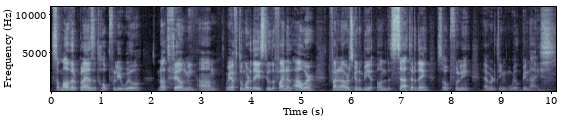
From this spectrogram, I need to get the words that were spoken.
some other plans that hopefully will not fail me. Um, we have two more days till the final hour. Final hour is gonna be on the Saturday, so hopefully everything will be nice.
